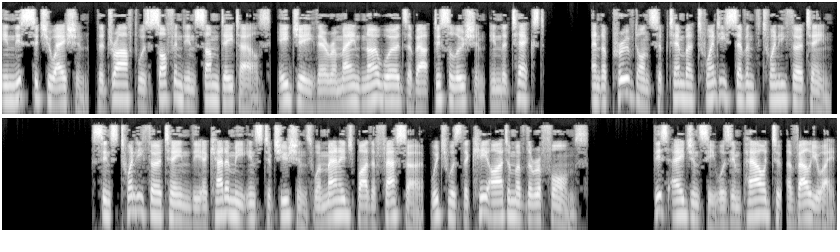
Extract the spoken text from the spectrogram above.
In this situation, the draft was softened in some details, e.g. there remained no words about dissolution in the text—and approved on September 27, 2013. Since 2013 the Academy institutions were managed by the FASO, which was the key item of the reforms. This agency was empowered to evaluate,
